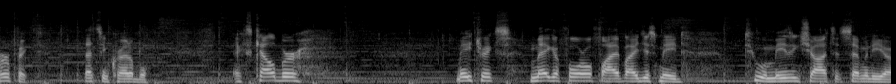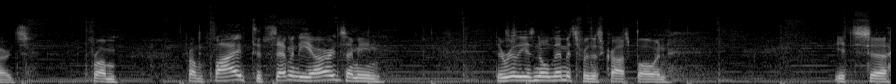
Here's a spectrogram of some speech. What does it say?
Perfect. That's incredible. Excalibur, Matrix, Mega 405. I just made two amazing shots at 70 yards. From, from five to 70 yards, I mean, there really is no limits for this crossbow and it's uh,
